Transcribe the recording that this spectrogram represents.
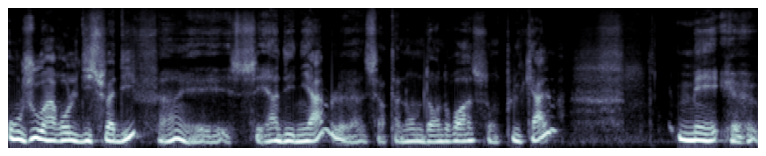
ont joue un rôle dissuadif, hein, et c'est indéniable. Un certain nombre d'endroits sont plus calmes. Mais euh,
